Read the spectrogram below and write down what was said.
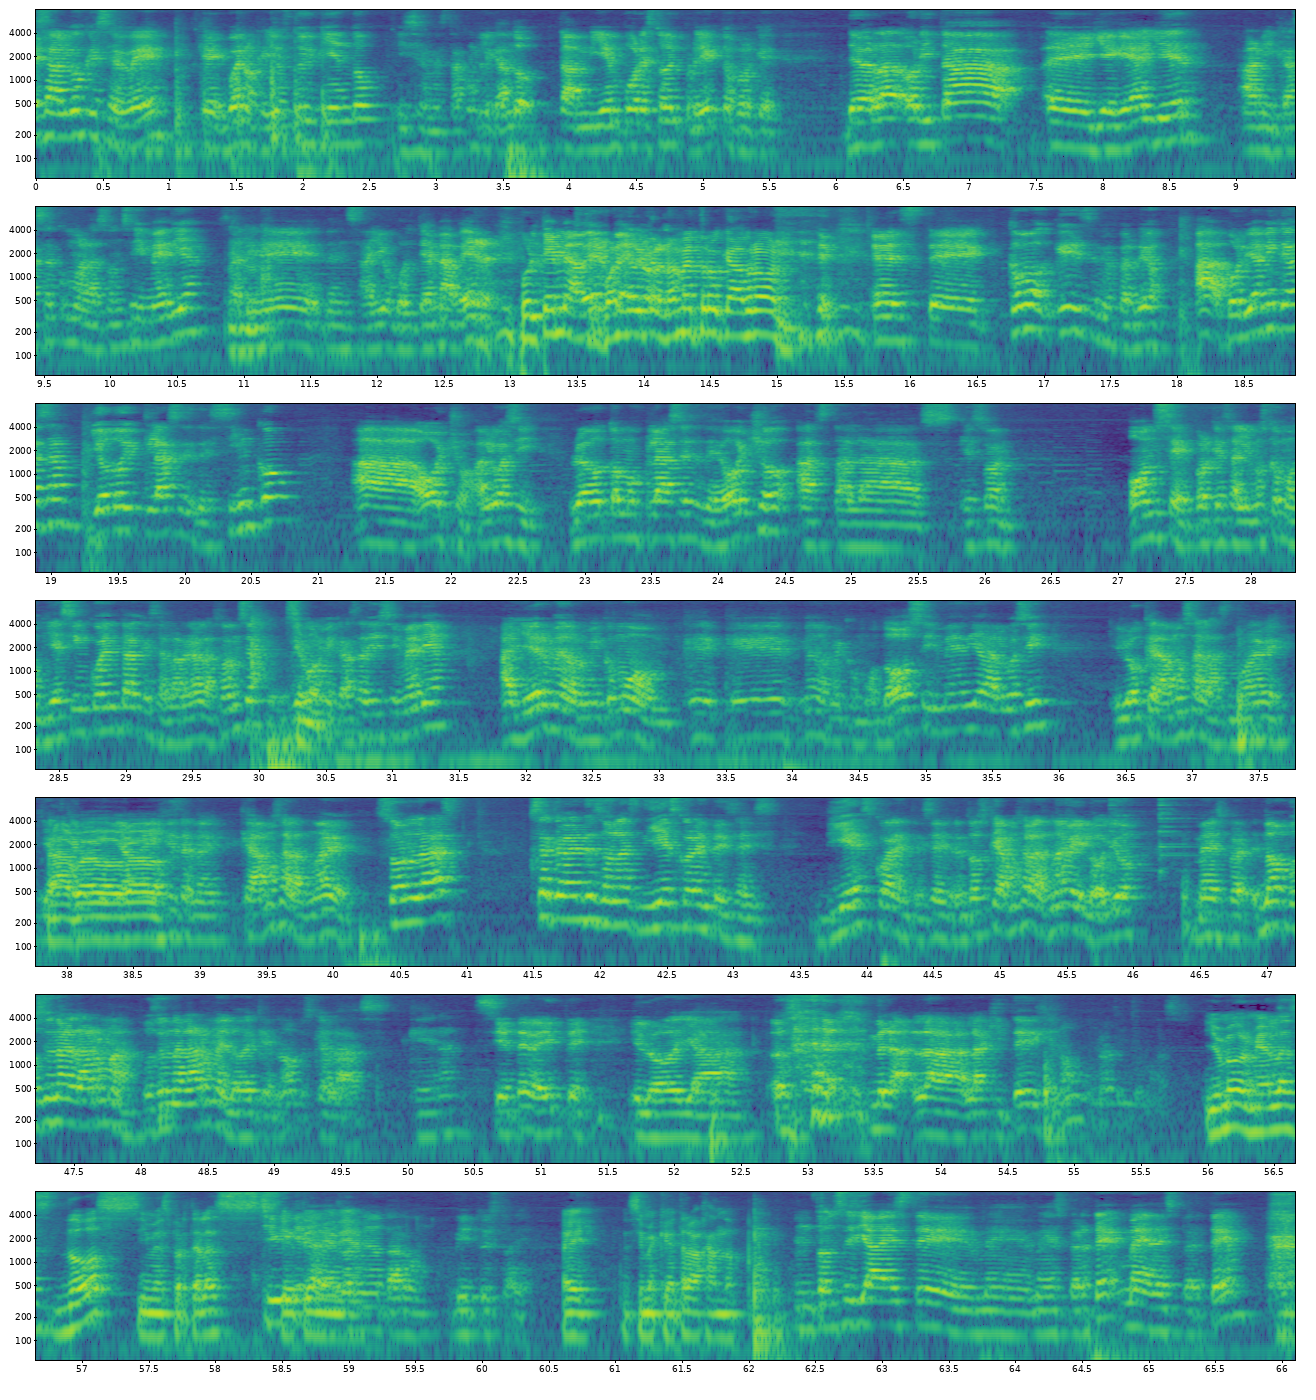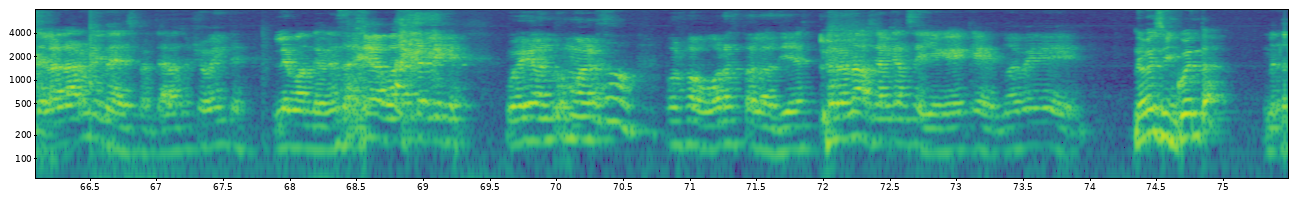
es algo que se ve, que bueno, que yo estoy viendo y se me está complicando también por esto del proyecto porque de verdad ahorita eh, llegué ayer a mi casa como a las once y media, salí de, de ensayo, volteame a ver, volteame a ver, Ponle el cronómetro, cabrón. Este, ¿cómo? ¿Qué se me perdió? Ah, volví a mi casa, yo doy clases de 5 a 8, algo así. Luego tomo clases de 8 hasta las, ¿qué son? 11, porque salimos como 10.50, que se alarga a las 11. Llego Simón. a mi casa a 10 y media. Ayer me dormí como, ¿qué, qué? Me dormí como 12 y media, algo así. Y luego quedamos a las 9. Ya, Ah, que- huevo, ya me huevo. dijiste, me- quedamos a las 9. Son las, exactamente son las 10.46. 10.46. Entonces quedamos a las 9 y luego yo me desperté. No, puse una alarma. Puse una alarma y lo de que no, pues que a las. ¿Qué eran? 7.20. Y luego ya. O sea, me la, la, la quité y dije, no, un ratito. Yo me dormí a las 2 y me desperté a las Sí, vi 7 que y media. tarde. Vi tu historia. Ey, sí me quedé trabajando. Entonces ya este, me, me desperté, me desperté, quité la alarma y me desperté a las 8.20. Le mandé mensaje a Walter, le dije, güey, ando muerto, por favor, hasta las 10. Pero no, se alcancé, llegué que 9... ¿9.50? 9.20,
